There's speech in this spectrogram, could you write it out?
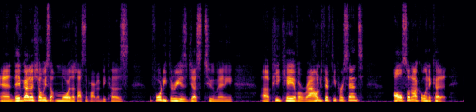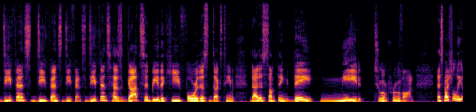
And they've got to show me something more in the toss department because 43 is just too many. A PK of around 50%, also not going to cut it. Defense, defense, defense. Defense has got to be the key for this Ducks team. That is something they need to improve on, especially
